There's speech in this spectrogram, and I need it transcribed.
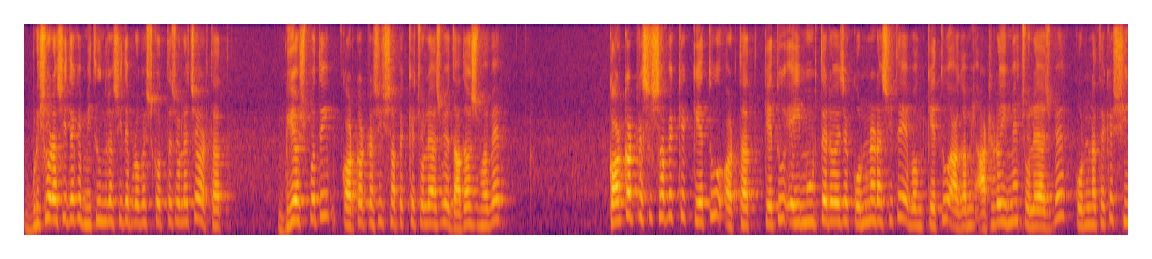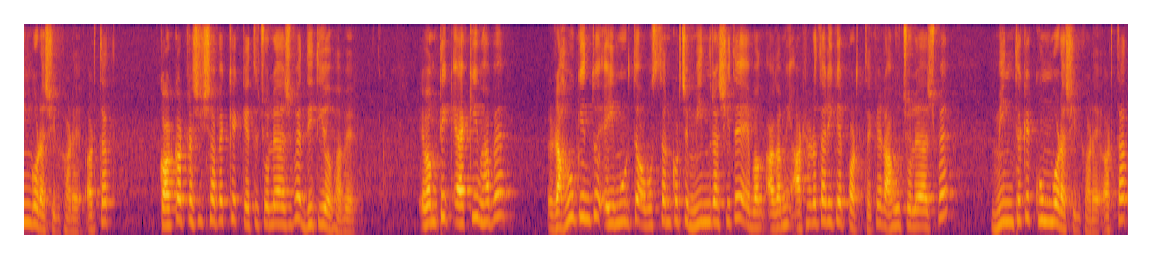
বৃষ রাশি থেকে মিথুন রাশিতে প্রবেশ করতে চলেছে, অর্থাৎ বৃহস্পতি কর্কট রাশির সাপেক্ষে চলে আসবে দ্বাদশভাবে। কর্কট রাশির সাপেক্ষে কেতু, অর্থাৎ কেতু এই মুহূর্তে রয়েছে কন্যা রাশিতে এবং কেতু আগামী আঠেরোই মে চলে আসবে কন্যা থেকে সিংহ রাশির ঘরে, অর্থাৎ কর্কট রাশির সাপেক্ষে কেতু চলে আসবে দ্বিতীয়ভাবে। এবং ঠিক একইভাবে রাহু কিন্তু এই মুহূর্তে অবস্থান করছে মীন রাশিতে এবং আগামী আঠেরো তারিখের পর থেকে রাহু চলে আসবে মীন থেকে কুম্ভ রাশির ঘরে। অর্থাৎ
